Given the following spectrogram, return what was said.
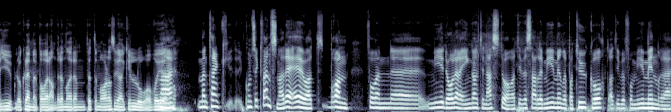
juble og klemme på hverandre når de putter mål. Altså, vi har ikke lov å gjøre Nei. noe. Men tenk, konsekvensen av det er jo at Brann får en uh, mye dårligere inngang til neste år. At de vil selge mye mindre partukort, at de vil få mye mindre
